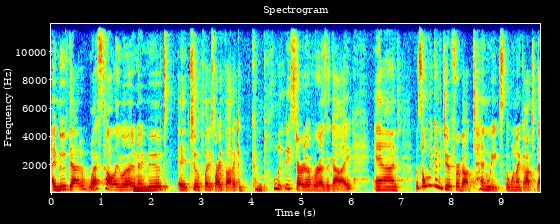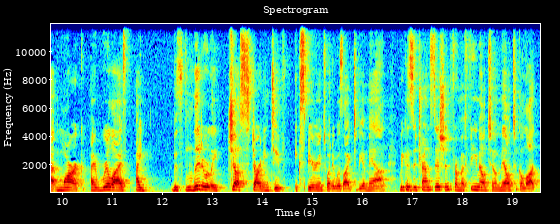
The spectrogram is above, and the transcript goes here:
I moved out of West Hollywood, and I moved uh, to a place where I thought I could completely start over as a guy. And I was only going to do it for about 10 weeks, but when I got to that mark, I realized I was literally just starting to experience what it was like to be a man. Because the transition from a female to a male took a lot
